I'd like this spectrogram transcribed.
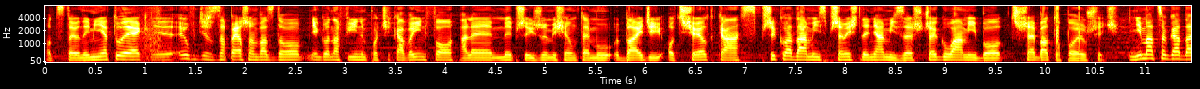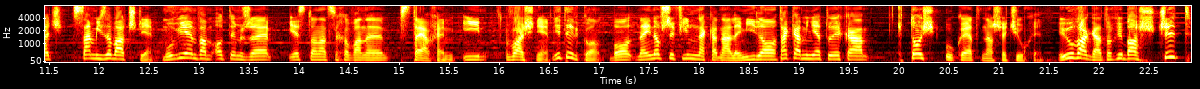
od strony miniaturek. Y, Również zapraszam was do niego na film po ciekawe info, ale my przyjrzymy się temu bardziej od środka, z przykładami, z przemyśleniami, ze szczegółami, bo trzeba to poruszyć. Nie ma co gadać, sami zobaczcie. Mówiłem wam o tym, że jest to nacechowane strachem i właśnie, nie tylko, bo najnowszy film na kanale Milo, taka miniaturka Ktoś ukradł nasze ciuchy. I uwaga, to chyba szczyt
